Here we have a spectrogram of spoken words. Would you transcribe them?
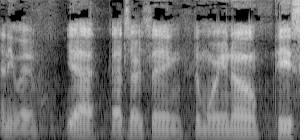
Anyway, yeah, that's our thing. The more you know. Peace.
